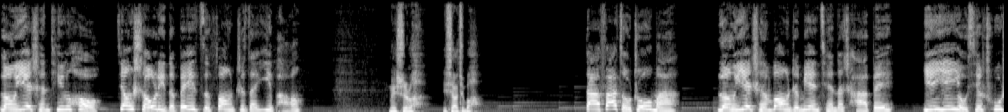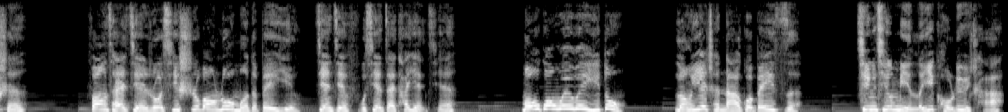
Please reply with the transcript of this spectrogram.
冷夜晨听后，将手里的杯子放置在一旁。没事了，你下去吧。打发走周妈，冷夜晨望着面前的茶杯，隐隐有些出神。方才简若曦失望落寞的背影渐渐浮现在他眼前。眸光微微一动，冷夜晨拿过杯子，轻轻抿了一口绿茶，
